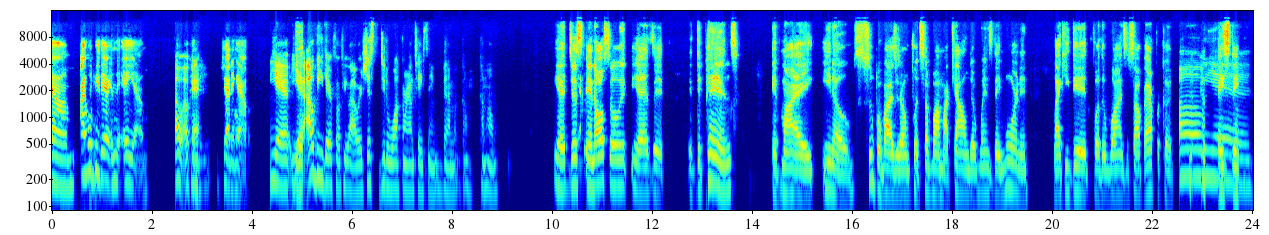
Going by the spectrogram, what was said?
am. I will be there in the AM. Oh, okay. Jetting out. Yeah, yeah, yeah, I'll be there for a few hours just do the walk around tasting. Then I'm gonna come home. Yeah, just yeah. and also it yes, it it depends if my you know supervisor don't put something on my calendar Wednesday morning, like he did for the wines of South Africa. Oh yeah, tasting.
